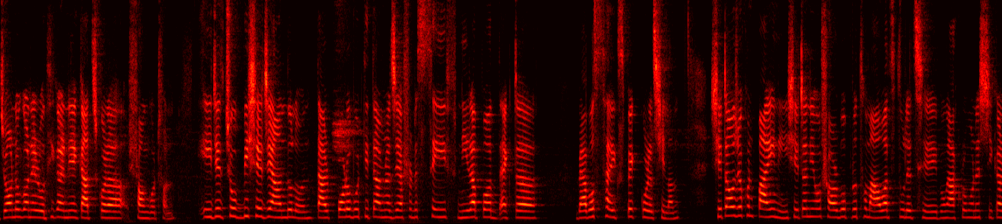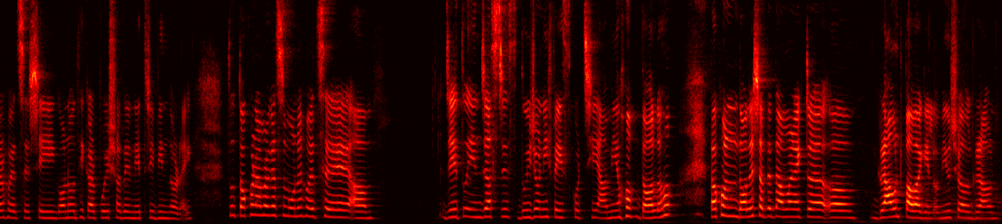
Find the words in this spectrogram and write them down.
জনগণের অধিকার নিয়ে কাজ করা সংগঠন। এই যে চব্বিশে যে আন্দোলন, তার পরবর্তীতে আমরা যে আসলে সেফ নিরাপদ একটা ব্যবস্থা এক্সপেক্ট করেছিলাম, সেটাও যখন পাইনি, সেটা নিয়েও সর্বপ্রথম আওয়াজ তুলেছে এবং আক্রমণের শিকার হয়েছে সেই গণ অধিকার পরিষদের নেতৃবৃন্দরাই। তো তখন আমার কাছে মনে হয়েছে যেহেতু ইনজাস্টিস দুইজনই ফেস করছি আমিও দলও তখন দলের সাথে তো আমার একটা গ্রাউন্ড পাওয়া গেল মিউচুয়াল গ্রাউন্ড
